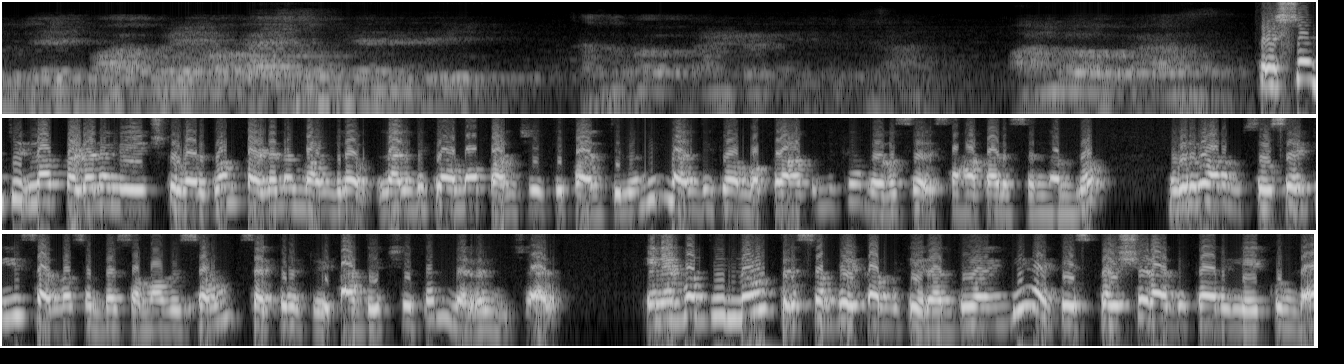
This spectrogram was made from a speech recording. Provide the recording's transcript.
ఉద్దేశం బాగుపడే అవకాశం ఉంది అనేది చంద్రబాబు నాయుడు గారు తీసుకొచ్చిన మనలో ఒక ఆశ కృష్ణా జిల్లా పడన నియోజకవర్గం పడన మండలం నందిగామ పంచాయతీ పరిధిలోని నందిగామ ప్రాథమిక వ్యవసాయ సహకార సంఘంలో గురువారం సొసైటీ సర్వసభ్య సమావేశం సెక్రటరీ అధ్యక్షత నిర్వహించారు. ఈ నేపథ్యంలో త్రిసభ్య కమిటీ రద్దు అయింది. అయితే స్పెషల్ అధికారి లేకుండా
